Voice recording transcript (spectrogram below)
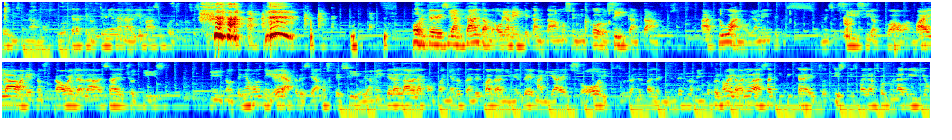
que audicionamos. Yo que era que no tenían a nadie más y por eso nos porque decían cantan, obviamente cantábamos en un coro, sí, cantamos. Actúan, obviamente, pues sí, sí, actuaban. Bailaban, nos tocaba bailar la danza del chotis y no teníamos ni idea, pero decíamos que sí. Obviamente era al lado de la compañía de los grandes bailarines de María del Sol y todos esos grandes bailarines de flamenco, pero no bailaban la danza típica de chotis, que es bailar sobre un ladrillo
